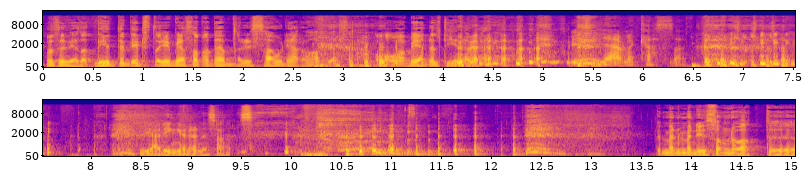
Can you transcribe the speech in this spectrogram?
Och så vet att det inte minsta gemensamma nämnare i Saudiarabien. Så här, Åh, vad medeltida vi är. Vi är så jävla kassa. Vi hade ingen renässans. Men, men det är ju som då att eh,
